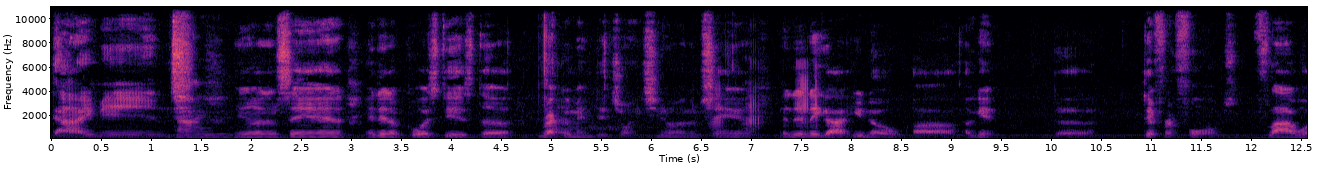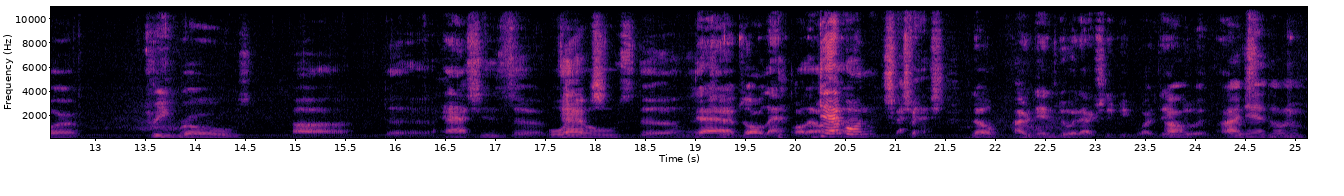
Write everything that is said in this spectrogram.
diamond. You know what I'm saying? And then of course there's the recommended joints. You know what I'm saying? And then they got you know uh, again the different forms: flour, pre rolls, uh, the hashes, the oils, the dabs, all that, all that. all Dab that. on them. Smash, smash. No, I didn't do it. Actually, people, I didn't Oh, do it. I was- dabbed on them.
